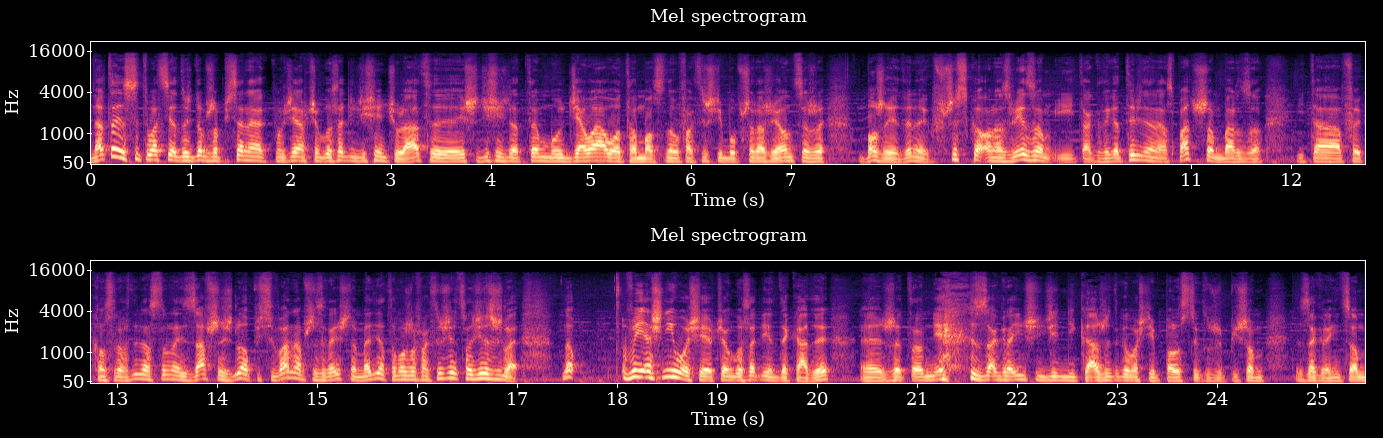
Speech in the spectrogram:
No to jest sytuacja dość dobrze opisana, jak powiedziałem, w ciągu ostatnich 10 lat. E, jeszcze 10 lat temu działało to mocno, faktycznie było przerażające, że Boże jedyny, wszystko o nas wiedzą i tak negatywnie na nas patrzą bardzo i ta konserwatywna strona jest zawsze źle opisywana przez zagraniczne media, to może faktycznie coś jest źle. No, wyjaśniło się w ciągu ostatniej dekady, e, że to nie zagraniczni dziennikarze, tylko właśnie polscy, którzy piszą za granicą,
